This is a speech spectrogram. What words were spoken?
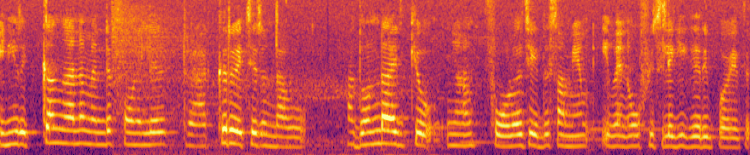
ഇനി റിക്ക് അങ്ങാനും എന്റെ ഫോണിൽ ട്രാക്കർ വെച്ചിട്ടുണ്ടാവോ? അതുകൊണ്ടായിരിക്കോ ഞാൻ ഫോളോ ചെയ്ത സമയം ഇവൻ ഓഫീസിലേക്ക് കയറിപ്പോയത്?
